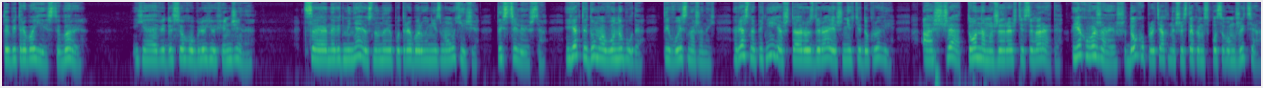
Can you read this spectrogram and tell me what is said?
Тобі треба їсти, бери. Я від усього блюю, Хінджіне. Це не відміняє основної потреби організму у їжі. Ти зцілюєшся. Як ти думав, воно буде? Ти виснажений, рясно пітнієш та роздираєш нігті до крові. А ще тоннами жереш ті сигарети. Як вважаєш, довго протягнеш із таким способом життя?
